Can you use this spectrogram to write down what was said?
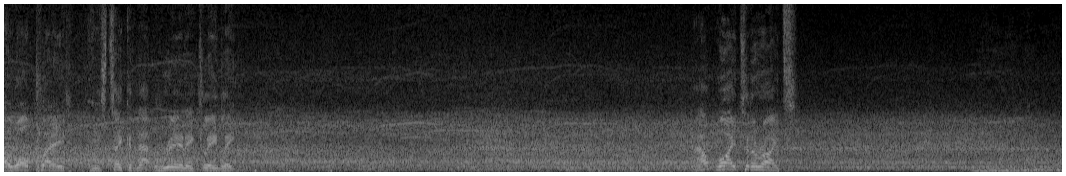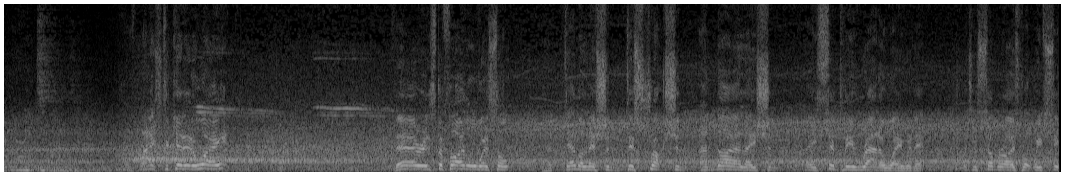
Oh, well played. He's taken that really cleanly. Out wide to the right. Managed to get it away. There is the final whistle. A demolition, destruction, annihilation. They simply ran away with it. How would you summarise what we've seen?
